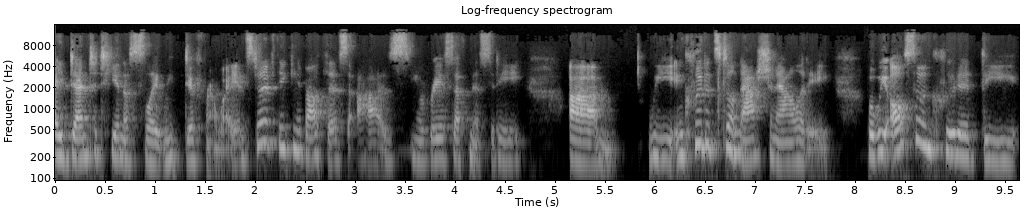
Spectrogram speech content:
identity in a slightly different way. Instead of thinking about this as, you know, race, ethnicity, um, we included still nationality, but we also included the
